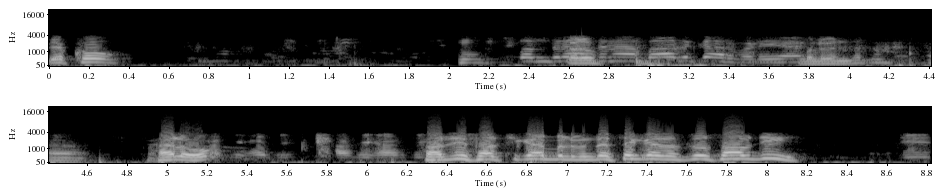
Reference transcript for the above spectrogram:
ਵੇਖੋ। 15 ਦਿਨਾਂ ਬਾਅਦ ਘਰ ਵੜਿਆ। ਬਲਵਿੰਦਰ? ਹਾਂ। ਹੈਲੋ। ਹਾਂਜੀ ਹਾਂਜੀ ਹਾਂਜੀ ਸਰ ਜੀ ਸਤਿ ਸ਼੍ਰੀ ਅਕਾਲ ਬਲਵਿੰਦਰ ਸਿੰਘ ਸੱਤੋ ਸਾਹਿਬ ਜੀ? ਜੀ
